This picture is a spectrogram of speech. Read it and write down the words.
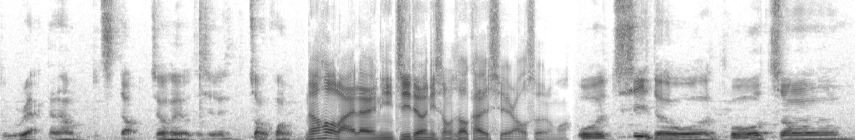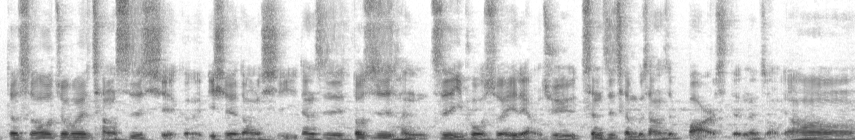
毒 rap，但他们不知道，就会有这些状况。”那后来嘞，你记得你什么时候开始写饶舌了吗？我记得我国中的时候就会尝试写个一些东西，但是都是很支离破碎一两句，甚至称不上是 bars 的那种。然后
